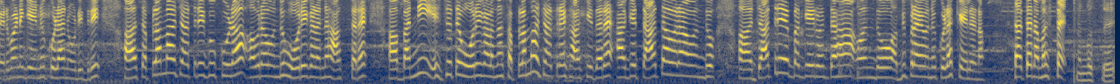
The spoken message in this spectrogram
ಮೆರವಣಿಗೆಯನ್ನು ಕೂಡ ನೋಡಿದ್ರಿ. ಸಪ್ಲಮ್ಮ ಜಾತ್ರೆಗೂ ಕೂಡ ಅವರ ಒಂದು ಹೋರಿಗಳನ್ನು ಹಾಕ್ತಾರೆ. ಬನ್ನಿ, ಎಷ್ಟು ಜೊತೆ ಓರಿಗಳನ್ನು ಸಪ್ಲಮ್ಮ ಜಾತ್ರೆಗೆ ಹಾಕಿದ್ದಾರೆ. ಹಾಗೆ ತಾತ ಅವರ ಒಂದು ಜಾತ್ರೆಯ ಬಗ್ಗೆ ಇರುವಂತಹ ಒಂದು ಅಭಿಪ್ರಾಯವನ್ನು ಕೂಡ ಕೇಳೋಣ. ತಾತ ನಮಸ್ತೆ. ನಮಸ್ತೆ.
